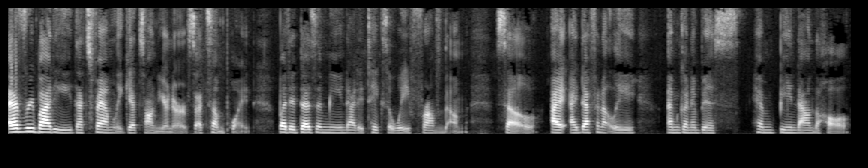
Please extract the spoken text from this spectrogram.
everybody that's family gets on your nerves at some point, but it doesn't mean that it takes away from them. So I, I definitely am going to miss him being down the hall.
